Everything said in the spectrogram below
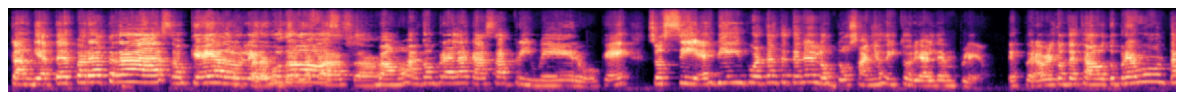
cámbiate para atrás, ok, a W2, vamos a comprar la casa primero, ok. Eso sí, es bien importante tener los dos años de historial de empleo. Espero haber contestado tu pregunta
